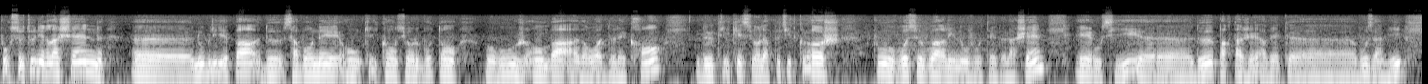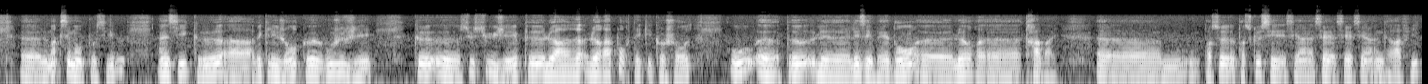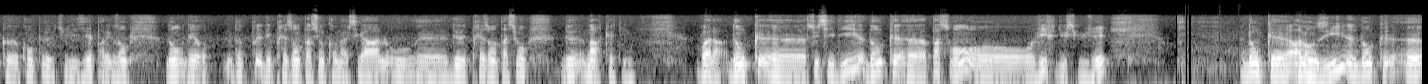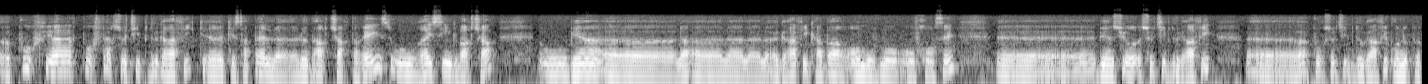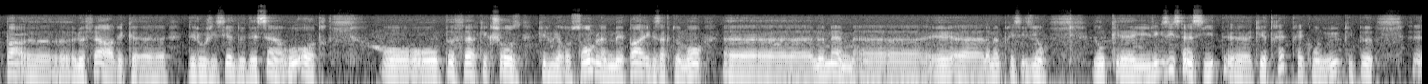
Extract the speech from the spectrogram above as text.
pour soutenir la chaîne, n'oubliez pas de s'abonner en cliquant sur le bouton rouge en bas à droite de l'écran de cliquer sur la petite cloche pour recevoir les nouveautés de la chaîne et aussi euh, de partager avec euh, vos amis euh, le maximum possible ainsi que avec les gens que vous jugez que ce sujet peut leur, apporter quelque chose ou peut les, aider dans leur travail. Euh, parce, que c'est un, graphique euh, qu'on peut utiliser par exemple dans des, présentations commerciales ou euh, des présentations de marketing. Voilà, donc ceci dit, donc passons au, vif du sujet. Donc allons-y. Donc pour faire ce type de graphique qui s'appelle le bar chart race ou racing bar chart, ou bien euh, euh, graphique à barre en mouvement en français. Euh, bien sûr, ce type de graphique, pour ce type de graphique, on ne peut pas le faire avec des logiciels de dessin ou autres. On, peut faire quelque chose qui lui ressemble, mais pas exactement le même et la même précision. Donc euh, il existe un site euh, qui est très très connu, qui peut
